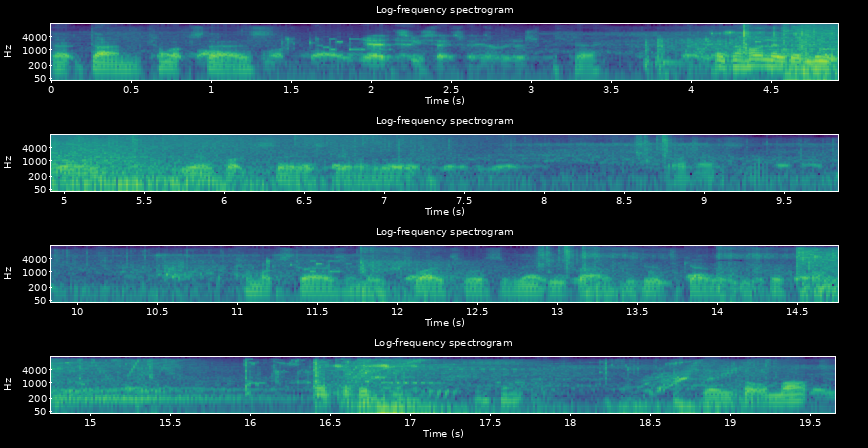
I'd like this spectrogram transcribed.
Uh, Dan, come upstairs. Yeah, two seconds, mate. I'm just. Okay. There's a whole load of loot there. Yeah, I was about to say, let's go and have a look. Oh, nice. Come upstairs and we'll fly towards the reboot van. If we do it together, it'll be quicker. Go to this one, I think. Yeah, you got one mark? Yeah, the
